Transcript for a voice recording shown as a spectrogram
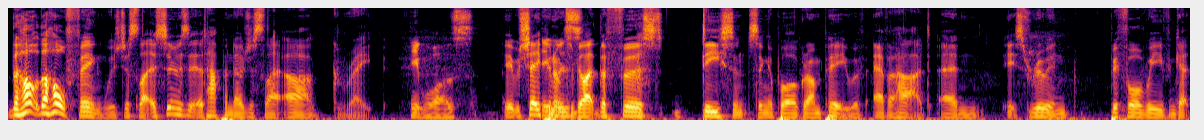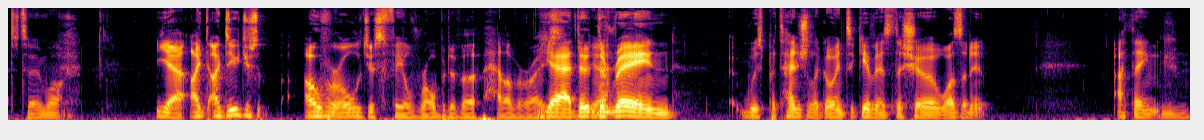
the whole the whole thing was just like as soon as it had happened, I was just like, oh great. It was. It was shaping It up was- to be like the first decent Singapore Grand Prix we've ever had, and it's ruined before we even get to turn one. Yeah, I, I do just overall just feel robbed of a hell of a race. Yeah, the the rain was potentially going to give us the show, wasn't it? I think. Mm.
